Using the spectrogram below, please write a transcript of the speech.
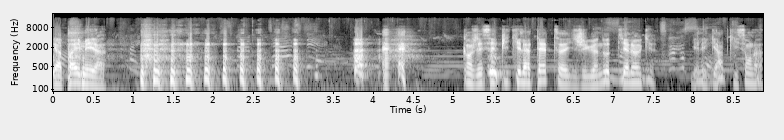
Il a pas aimé là. Quand j'essaie de piquer la tête, j'ai eu un autre dialogue. Il y a les gardes qui sont là.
